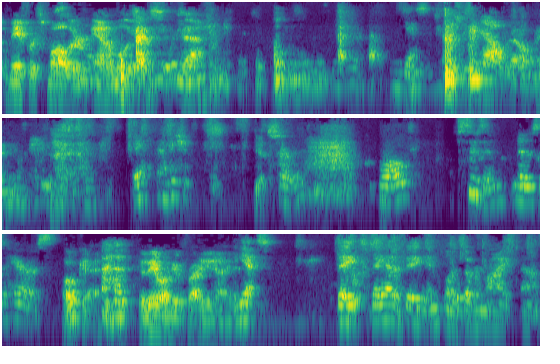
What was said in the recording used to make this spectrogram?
small, made for smaller animals. Yes, exactly. Yes. As we now know, anyway. Yes. Charlotte, Walt, Susan knows the Harrows. Okay. They were all here Friday night. Yes. They, they had a big influence over my, um,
